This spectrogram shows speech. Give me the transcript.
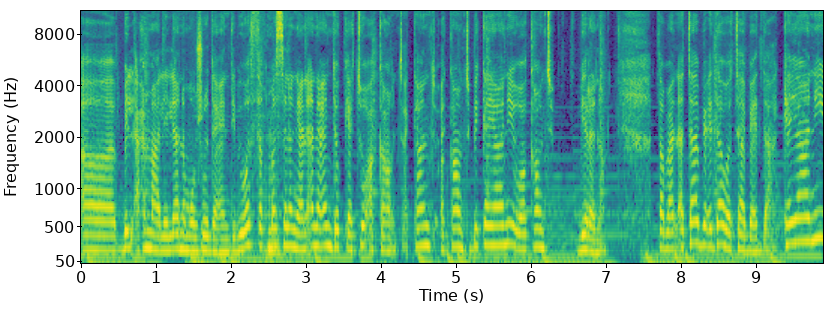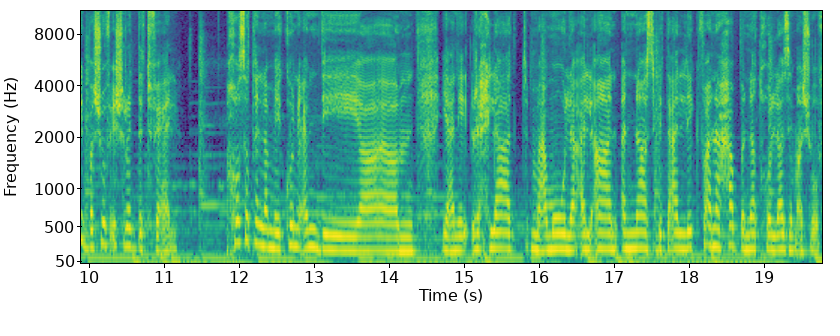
آه بالأعمال اللي أنا موجودة عندي. بيوثق مثلا يعني أنا عندي okay two account. account account بكياني و account برنا طبعا أتابع ده وأتابع ده. كياني بشوف إيش ردة فعل. خاصة لما يكون عندي يعني رحلات معمولة الآن الناس بتعلق فأنا حابة أن أدخل لازم أشوف.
